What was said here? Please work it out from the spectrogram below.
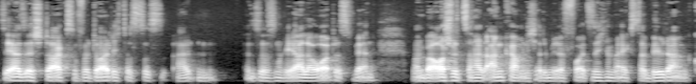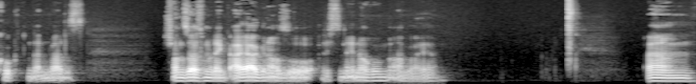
sehr, sehr stark so verdeutlicht, dass das halt ein, also das ein realer Ort ist, während man bei Auschwitz dann halt ankam und ich hatte mir davor jetzt nicht nochmal extra Bilder angeguckt und dann war das schon so, dass man denkt, ah ja, genau so ist in Erinnerung, aber ja. Ähm,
